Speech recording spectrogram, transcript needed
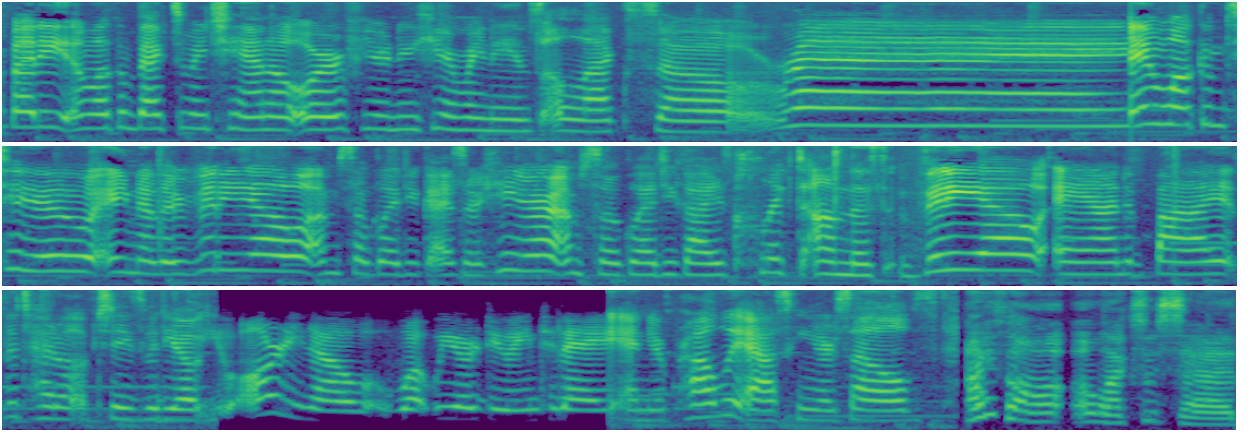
everybody and welcome back to my channel or if you're new here my name's Alexa Raye welcome to another video. I'm so glad you guys are here. I'm so glad you guys clicked on this video and by the title of today's video you already know what we are doing today and you're probably asking yourselves I thought Alexa said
